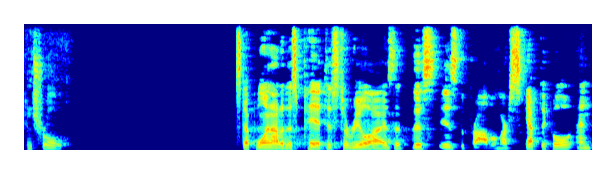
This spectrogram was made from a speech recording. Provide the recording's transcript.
control? Step one out of this pit is to realize that this is the problem. Our skeptical and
